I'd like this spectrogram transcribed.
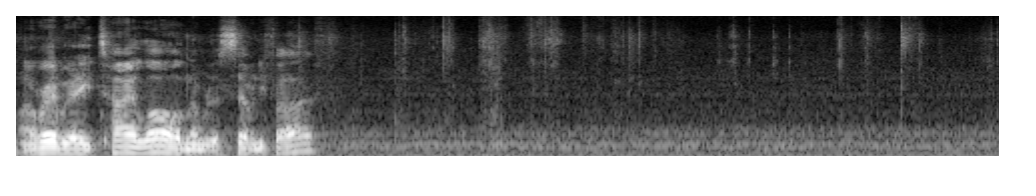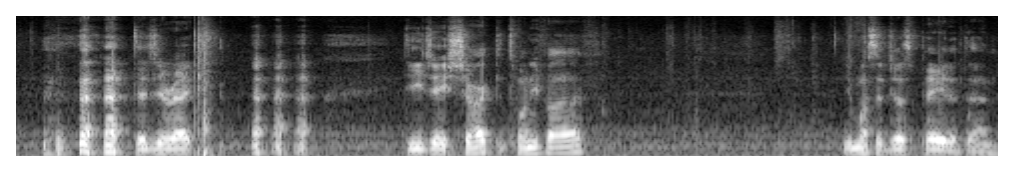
All right, we got a Ty Law, number to 75. Did you, Rick? DJ Chark to 25. You must have just paid it then.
